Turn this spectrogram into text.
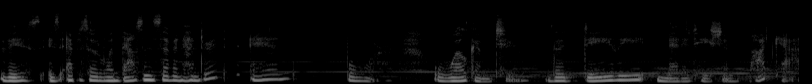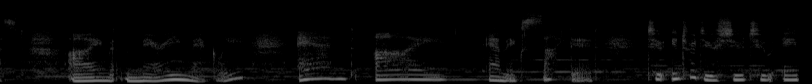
This is episode 1704. Welcome to the Daily Meditation Podcast. I'm Mary Meckley, and I am excited to introduce you to a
